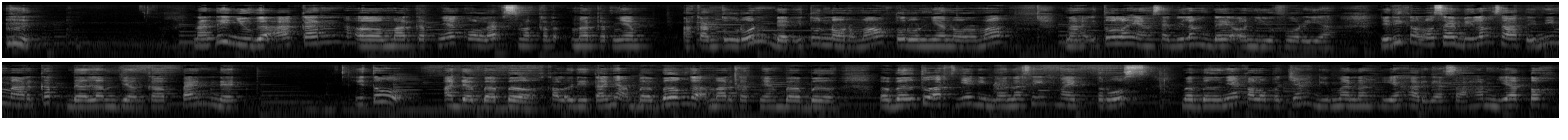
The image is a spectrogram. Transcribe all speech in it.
nanti juga akan uh, marketnya collapse market, marketnya akan turun dan itu normal turunnya normal nah itulah yang saya bilang day on euphoria jadi kalau saya bilang saat ini market dalam jangka pendek itu ada bubble. Kalau ditanya bubble nggak marketnya bubble. Bubble itu artinya gimana sih naik terus? Bubble-nya kalau pecah gimana? Ya harga saham jatuh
